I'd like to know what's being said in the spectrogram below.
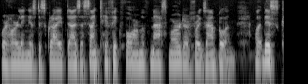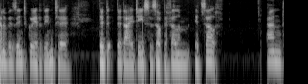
where hurling is described as a scientific form of mass murder, for example. And uh, this kind of is integrated into the, the diegesis of the film itself. And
